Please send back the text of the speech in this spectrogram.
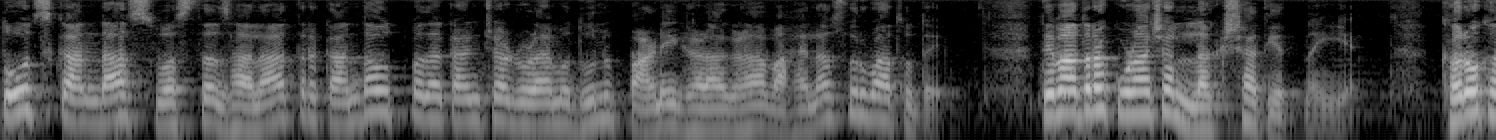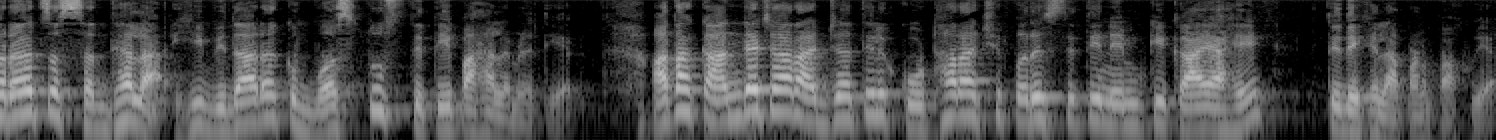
तोच कांदा स्वस्त झाला तर कांदा उत्पादकांच्या डोळ्यामधून पाणी घळाघळा व्हायला सुरुवात होते. ते मात्र कुणाच्या लक्षात येत नाहीये. खरोखरच सध्याला ही विदारक वस्तुस्थिती पाहायला मिळते आता कांद्याच्या राज्यातील कोठाराची परिस्थिती नेमकी काय आहे ते देखील आपण पाहूया.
